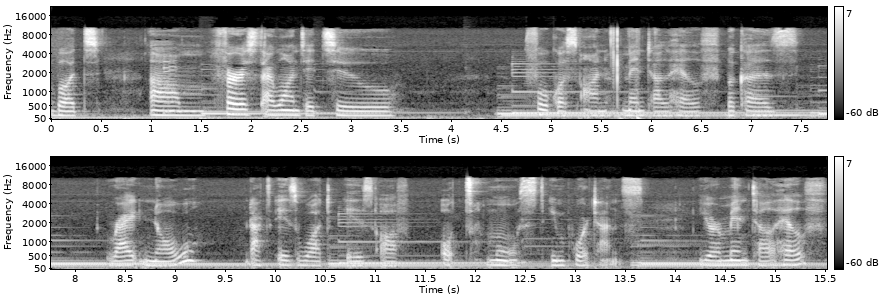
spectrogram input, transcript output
But um, first, I wanted to focus on mental health because right now, that is what is of utmost importance. Your mental health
